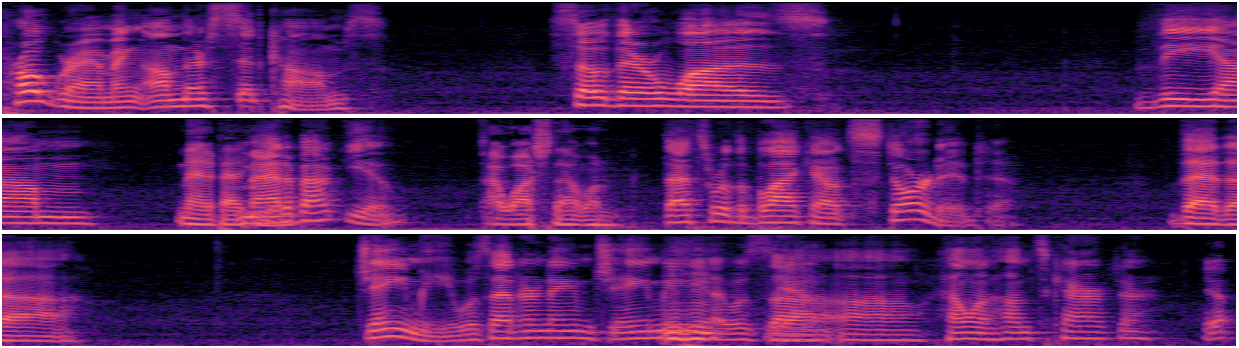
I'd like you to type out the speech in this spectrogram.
programming on their sitcoms. So there was the um, Mad about Mad you. About You I watched that one. that's where the blackout started. Yeah. That uh Jamie, was that her name? Jamie? It was uh, Yeah. uh Helen Hunt's character. Yep.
